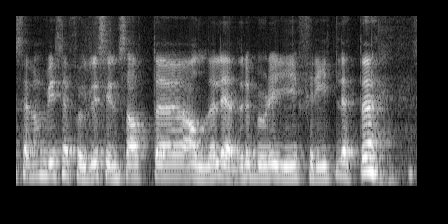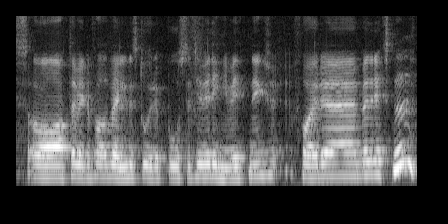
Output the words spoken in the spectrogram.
selv om vi selvfølgelig syns at eh, alle ledere burde gi fri til dette, og at det ville få veldig store positive ringvirkninger for eh, bedriften,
